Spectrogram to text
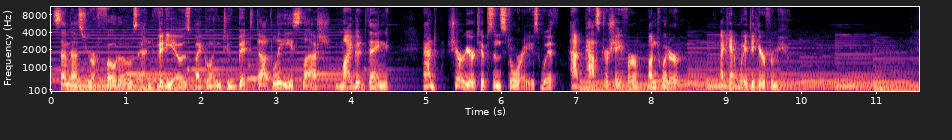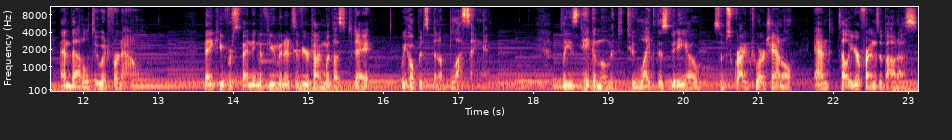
Send us your photos and videos by going to bit.ly slash mygoodthing and share your tips and stories with at Pastor Schaefer on Twitter. I can't wait to hear from you. And that'll do it for now. Thank you for spending a few minutes of your time with us today. We hope it's been a blessing. Please take a moment to like this video, subscribe to our channel, and tell your friends about us.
